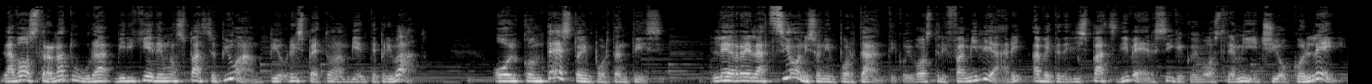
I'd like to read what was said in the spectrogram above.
la vostra natura vi richiede uno spazio più ampio rispetto a un ambiente privato. O il contesto è importantissimo. Le relazioni sono importanti, con i vostri familiari avete degli spazi diversi che con i vostri amici o colleghi.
